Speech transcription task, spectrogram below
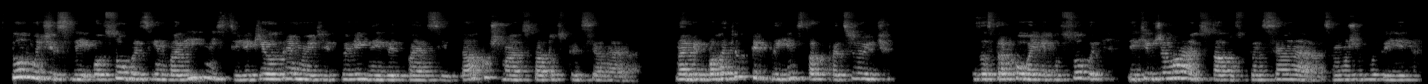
в тому числі особи з інвалідністю, які отримують відповідний вид пенсії, також мають статус пенсіонера. На багатьох підприємствах працюють застраховані особи, які вже мають статус пенсіонера. Це може бути і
